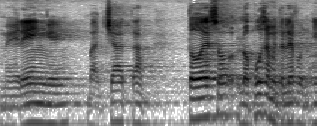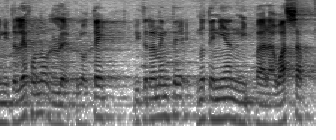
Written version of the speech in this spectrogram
merengue, bachata. Todo eso lo puse a mi teléfono y mi teléfono lo exploté. literalmente no tenía ni para WhatsApp.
